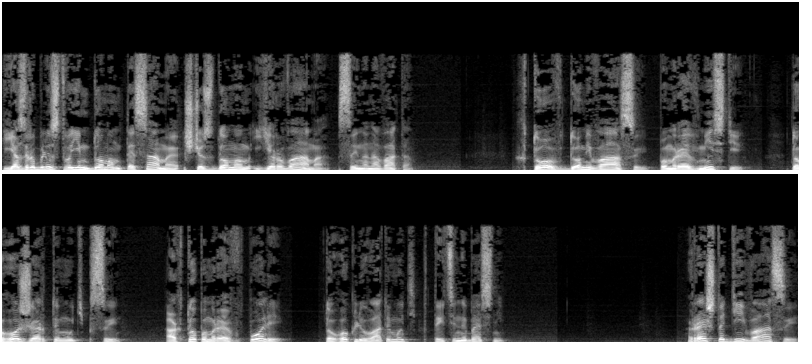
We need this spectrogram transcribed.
Я зроблю з твоїм домом те саме, що з домом Єроваама, сина Навата. Хто в домі Вааси помре в місті, того жертимуть пси, а хто помре в полі, того клюватимуть птиці небесні. Решта дій Вааси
